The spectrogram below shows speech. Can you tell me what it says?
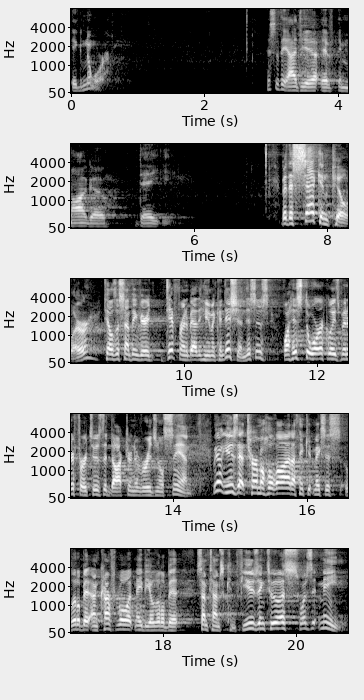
ignore. This is the idea of imago Dei. But the second pillar tells us something very different about the human condition. This is what historically has been referred to as the doctrine of original sin. We don't use that term a whole lot. I think it makes us a little bit uncomfortable. It may be a little bit sometimes confusing to us. What does it mean?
